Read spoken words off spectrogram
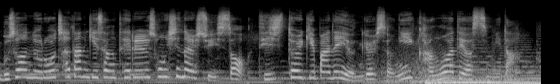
무선으로 차단기 상태를 송신할 수 있어 디지털 기반의 연결성이 강화되었습니다.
